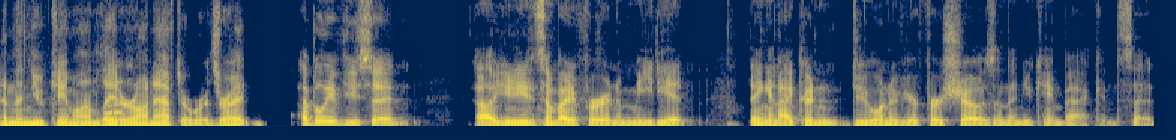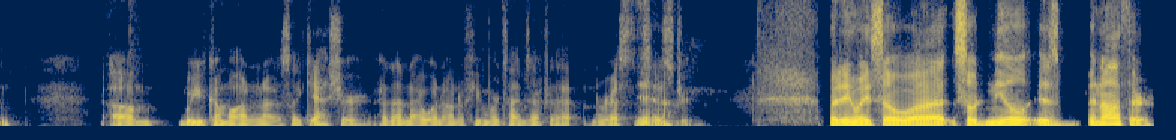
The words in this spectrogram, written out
and then you came on later on afterwards right? I believe you said uh, you needed somebody for an immediate thing, and I couldn't do one of your first shows, and then you came back and said, um, "Will you come on?" And I was like, "Yeah, sure." And then I went on a few more times after that, and the rest is Yeah. history. but anyway so uh so neal is an author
